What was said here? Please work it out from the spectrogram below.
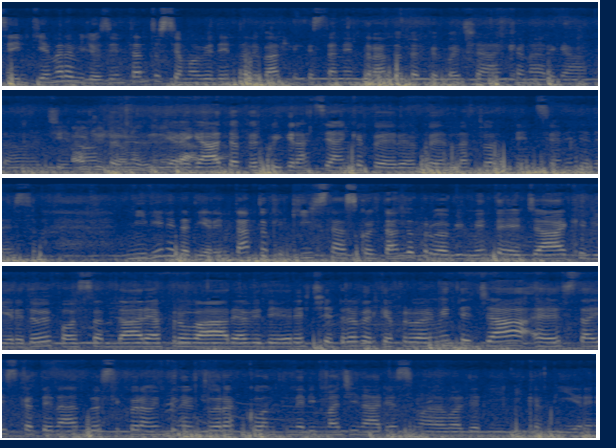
Senti, è meraviglioso. Intanto stiamo vedendo le barche che stanno entrando perché poi c'è anche una regata oggi, no? Oggi è Per- giorno di di regata. regata, per cui grazie anche per, per la tua attenzione di adesso. Mi viene da dire intanto che chi sta ascoltando probabilmente è già che dire dove posso andare a provare, a vedere, eccetera, perché probabilmente già eh, stai scatenando sicuramente nel tuo racconto, nell'immaginario, insomma, la voglia di, di capire.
